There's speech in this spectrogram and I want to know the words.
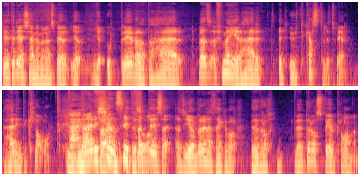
det är lite det jag känner med det här spelet. Jag, jag upplever att det här... Alltså för mig är det här ett, ett utkast till ett spel. Det här är inte klart. Nej. Nej, det För- känns lite För så. att det är så här, alltså jag börjar nästan tänka på, behöver du ha, behöver du ha spelplanen?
